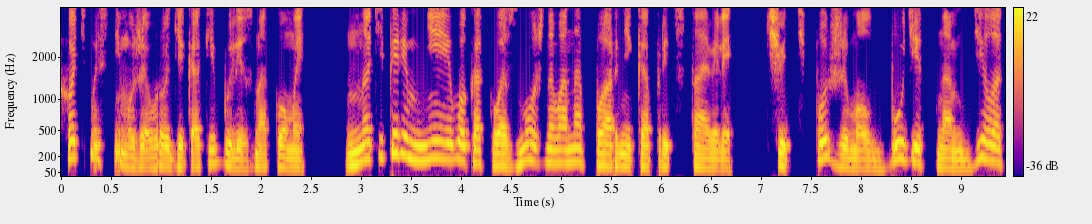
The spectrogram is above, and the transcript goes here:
хоть мы с ним уже вроде как и были знакомы. Но теперь мне его как возможного напарника представили. Чуть позже, мол, будет нам дело,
